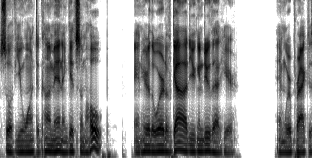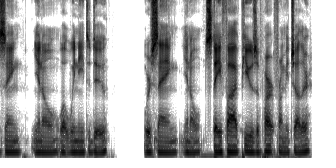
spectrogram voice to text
So if you want to come in and get some hope and hear the word of God, you can do that here. And we're practicing, you know, what we need to do. We're saying, you know, stay five pews apart from each other.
